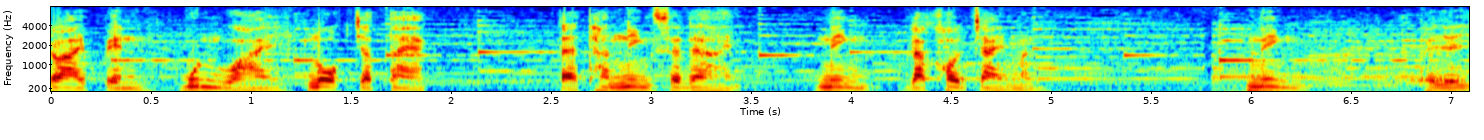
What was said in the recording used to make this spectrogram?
กลายเป็นวุ่นวายโลกจะแตก แต่ถ้านิ่งซะได้ นิ่งและเข้าใจมัน นิ่งพยายาม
